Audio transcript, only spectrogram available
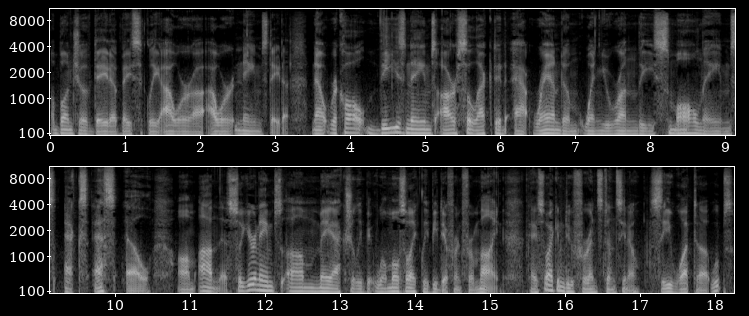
a bunch of data, basically our uh, our names data. Now recall these names are selected at random when you run the small names XSL um, on this. So your names um, may actually be will most likely be different from mine. Okay, so I can do, for instance, you know, see what, uh, whoops,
